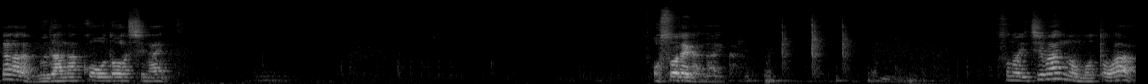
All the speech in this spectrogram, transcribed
だから無駄な行動はしないんです。恐れがないから。その一番のもとは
